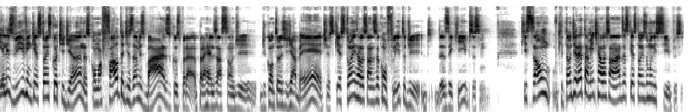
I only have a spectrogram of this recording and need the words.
e, eles vivem questões cotidianas, como a falta de exames básicos para a realização de, de controle de diabetes, questões relacionadas ao conflito de, de, das equipes, assim, que são que estão diretamente relacionadas às questões do município. Assim.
